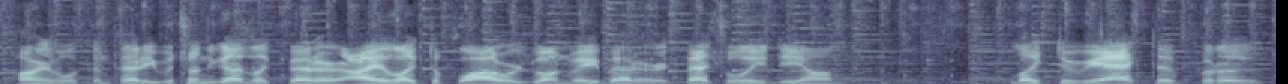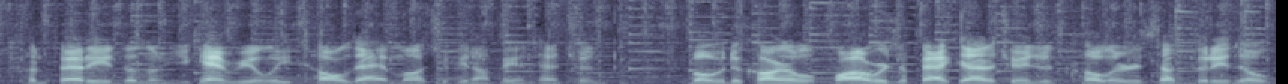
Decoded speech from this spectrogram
carnival confetti. Which one you guys like better? I like the flowers one way better, especially the um, like the reactive for the confetti. Doesn't you can't really tell that much if you're not paying attention. But with the carnival flowers, the fact that it changes colors, that's pretty dope.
